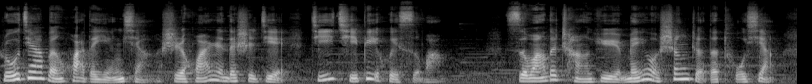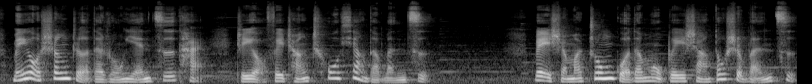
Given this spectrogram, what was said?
儒家文化的影响使华人的世界极其避讳死亡。死亡的场域没有生者的图像，没有生者的容颜姿态，只有非常抽象的文字。为什么中国的墓碑上都是文字？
